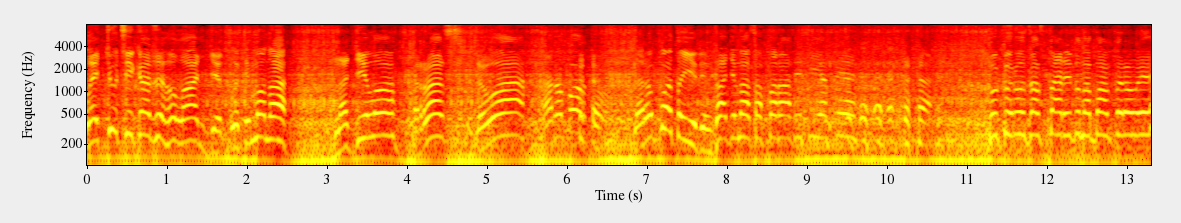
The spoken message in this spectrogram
Летючий каже голландець. Летимо на, на діло. Раз, два. На роботу. На роботу їдемо. Ззаді в нас апарати сіяти. Кукурудза спереду на бамперові.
